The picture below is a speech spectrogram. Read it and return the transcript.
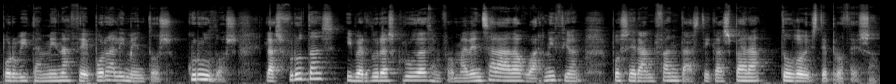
por vitamina C por alimentos crudos. Las frutas y verduras crudas en forma de ensalada, guarnición, pues serán fantásticas para todo este proceso.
